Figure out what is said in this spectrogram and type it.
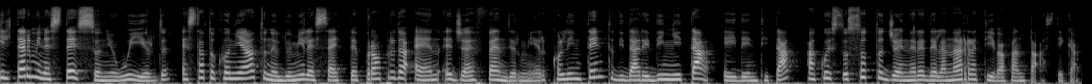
Il termine stesso New Weird è stato coniato nel 2007 proprio da Anne e Jeff Vandermeer con l'intento di dare dignità e identità a questo sottogenere della narrativa fantastica,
